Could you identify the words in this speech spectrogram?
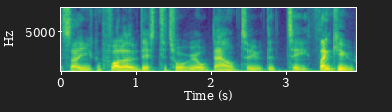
so you can follow this tutorial down to the T. Thank you.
